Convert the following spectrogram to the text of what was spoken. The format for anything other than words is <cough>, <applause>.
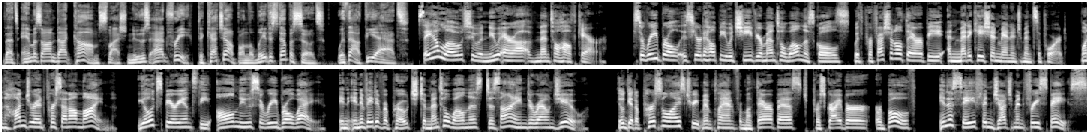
That's amazon.com slash news ad free to catch up on the latest episodes without the ads. Say hello to a new era of mental health care. Cerebral is here to help you achieve your mental wellness goals with professional therapy and medication management support. 100% online. You'll experience the all new Cerebral Way, an innovative approach to mental wellness designed around you. You'll get a personalized treatment plan from a therapist, prescriber, or both in a safe and judgment free space.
